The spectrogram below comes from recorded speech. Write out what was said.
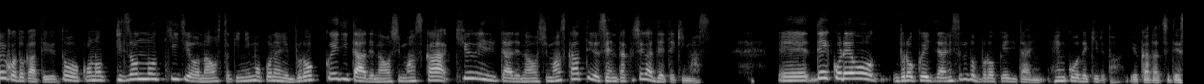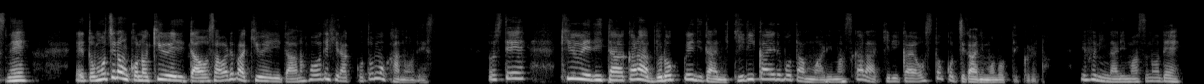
ういうことかというと、この既存の記事を直すときにも、このようにブロックエディターで直しますか、旧エディターで直しますかという選択肢が出てきます。えー、で、これをブロックエディターにすると、ブロックエディターに変更できるという形ですね。えーと、もちろん、この旧エディターを触れば、旧エディターの方で開くことも可能です。そして、旧エディターからブロックエディターに切り替えるボタンもありますから、切り替えを押すとこっち側に戻ってくるというふうになりますので、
